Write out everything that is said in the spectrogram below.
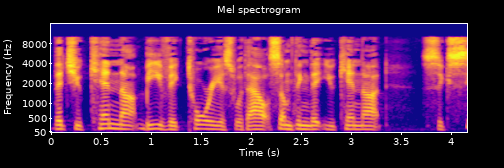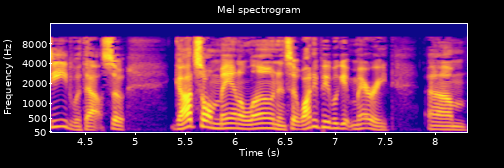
that you cannot be victorious without, something that you cannot succeed without. So God saw man alone and said, why do people get married? Um,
